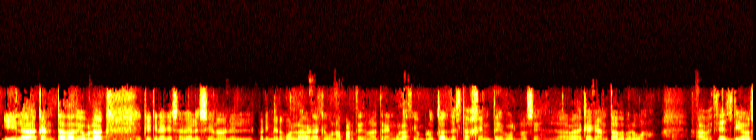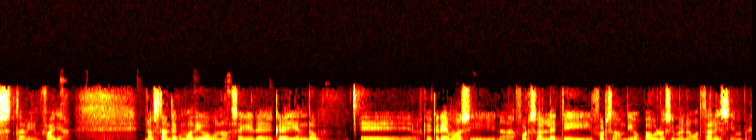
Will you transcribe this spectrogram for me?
Y la cantada de Oblak, que creía que se había lesionado en el primer gol, la verdad que una parte de una triangulación brutal de esta gente, pues no sé, la verdad que ha cantado, pero bueno, a veces Dios también falla. No obstante, como digo, bueno, seguir eh, creyendo, eh, los que creemos, y nada, Forza Atleti y Forza Don Diego, Pablo Simone González siempre.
